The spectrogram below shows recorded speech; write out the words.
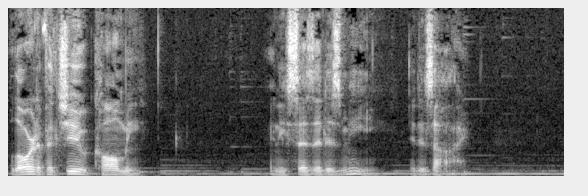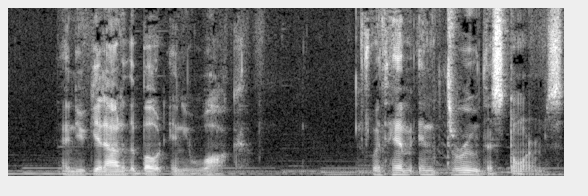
Lord, if it's you, call me. And he says, It is me, it is I. And you get out of the boat and you walk with him in through the storms.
